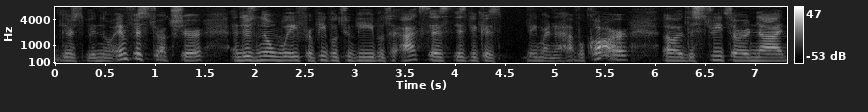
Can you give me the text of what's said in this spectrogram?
there's been no infrastructure and there's no way for people to be able to access this because they might not have a car. Uh, the streets are not,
